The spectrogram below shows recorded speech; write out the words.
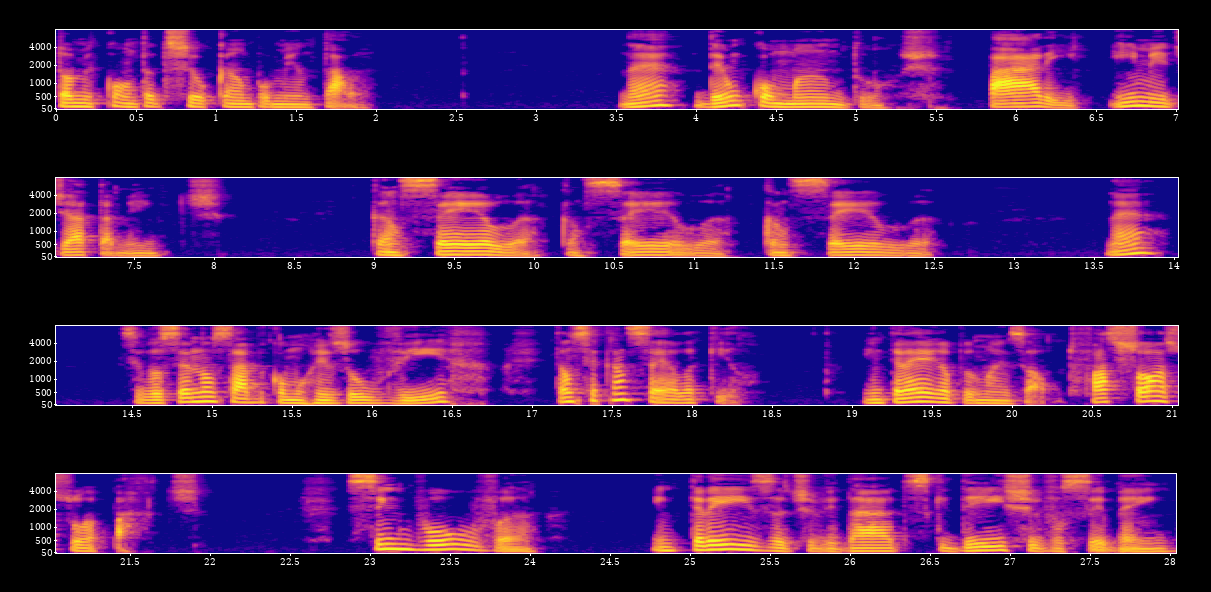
tome conta do seu campo mental. Né? Dê um comando, pare imediatamente cancela, cancela, cancela, né? Se você não sabe como resolver, então você cancela aquilo. Entrega para o mais alto, faça só a sua parte. Se envolva em três atividades que deixe você bem.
